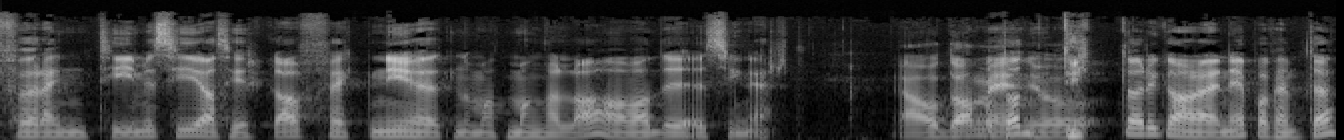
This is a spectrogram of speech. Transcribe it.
for en time siden cirka fikk nyheten om at Mangala hadde signert. Ja, og da Og da mener dytta dere ned på femte?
